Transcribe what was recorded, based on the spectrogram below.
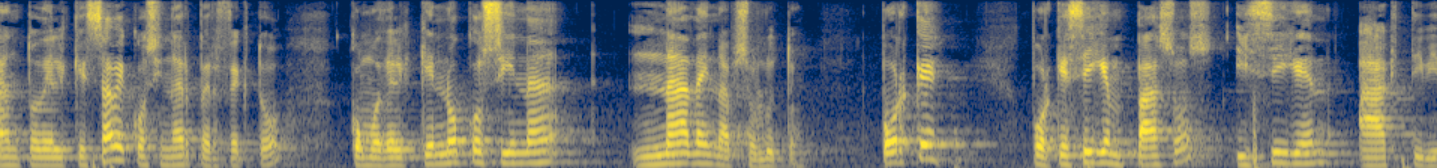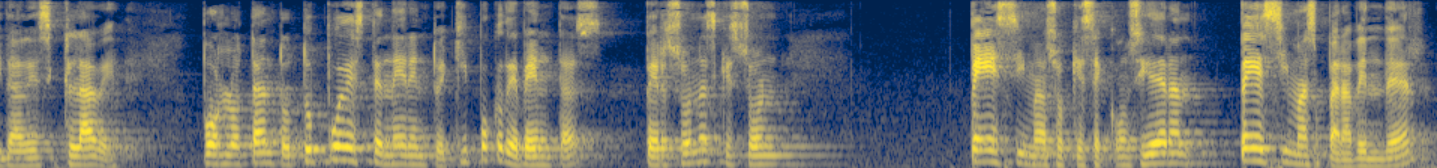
tanto del que sabe cocinar perfecto como del que no cocina nada en absoluto. ¿Por qué? Porque siguen pasos y siguen a actividades clave. Por lo tanto, tú puedes tener en tu equipo de ventas personas que son pésimas o que se consideran pésimas para vender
